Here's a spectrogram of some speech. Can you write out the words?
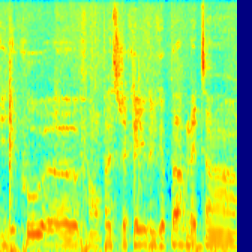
et du coup, euh, on passe Jacques quelque part, mettre un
